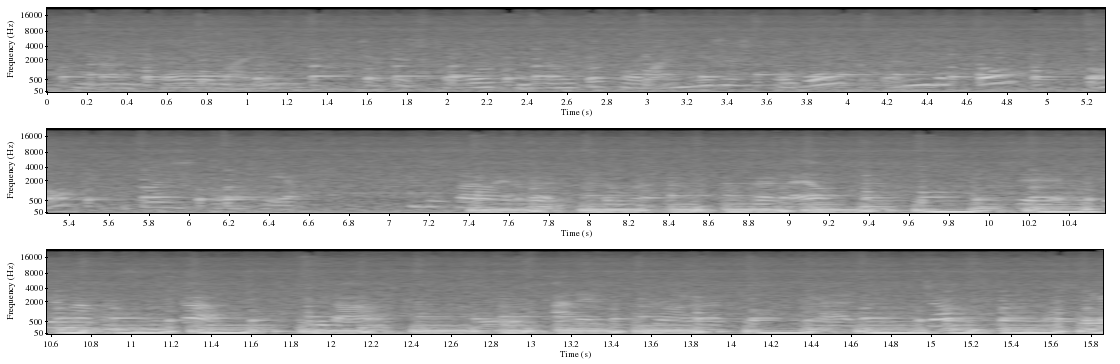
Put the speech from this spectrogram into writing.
건강 더 많이 찾으실 거고 건강도 더 많이 해주실 거고 또 행복도 더 좋아지실 것 같아요. 사우나 여러분 그러면 그럴까요? 이제 몇개만 봤으니까 우리가 또 안에 구경하러 가죠? 어떻게?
